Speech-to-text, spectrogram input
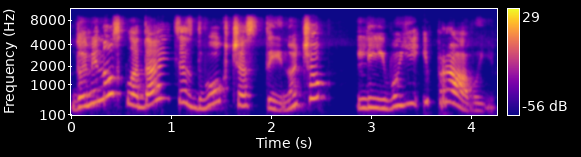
Доміно складається з двох частиночок лівої і правої.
